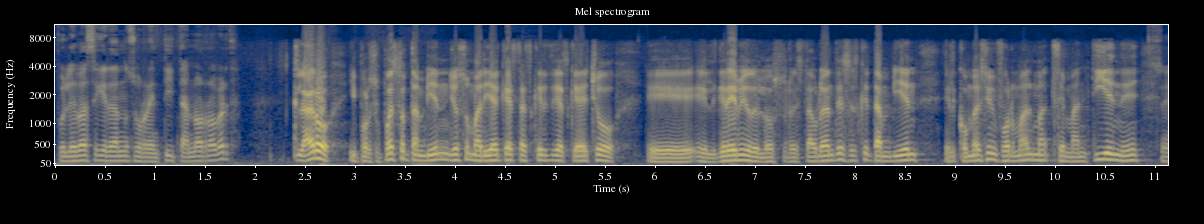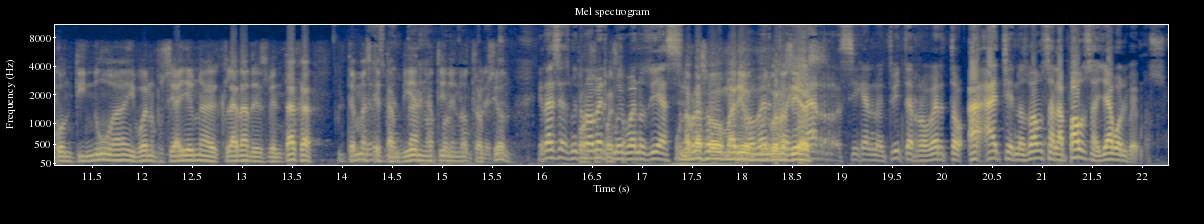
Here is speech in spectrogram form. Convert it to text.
pues les va a seguir dando su rentita, ¿no, Robert? Claro, y por supuesto también yo sumaría que estas críticas que ha hecho eh, el gremio de los restaurantes es que también el comercio informal ma se mantiene, Sí. continúa y bueno, pues si hay una clara desventaja. El tema es que también no tienen otra opción. Gracias, mi Robert, supuesto. muy buenos días. Un abrazo, Mario, muy buenos días. Aguilar, síganlo en Twitter, Roberto AH. Nos vamos a la pausa, ya volvemos.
